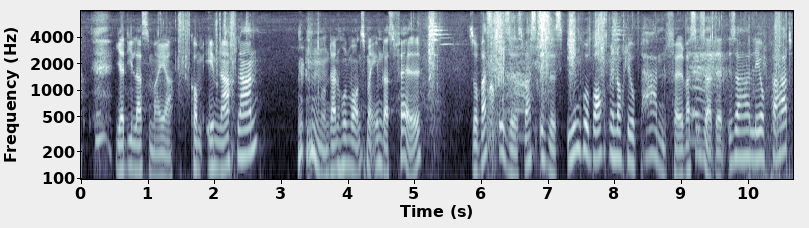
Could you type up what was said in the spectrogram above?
ja, die lassen wir ja. Komm, eben nachladen. Und dann holen wir uns mal eben das Fell. So, was ist es? Was ist es? Irgendwo braucht mir noch Leopardenfell. Was ist er denn? Ist er Leopard?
